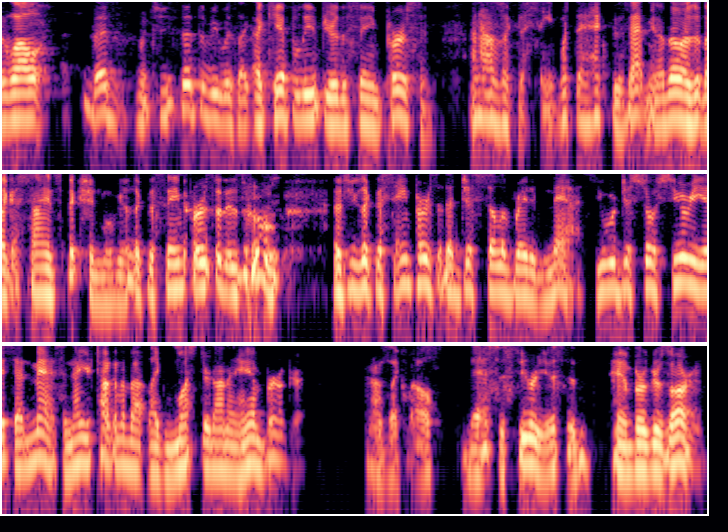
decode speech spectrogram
well, then what she said to me was like, "I can't believe you're the same person." And I was like, "The same? What the heck does that mean?" I thought it was like a science fiction movie. I was like, "The same person is who?" And she's like, "The same person that just celebrated mass. You were just so serious at mass, and now you're talking about like mustard on a hamburger." And I was like, "Well, mass is serious, and hamburgers aren't."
